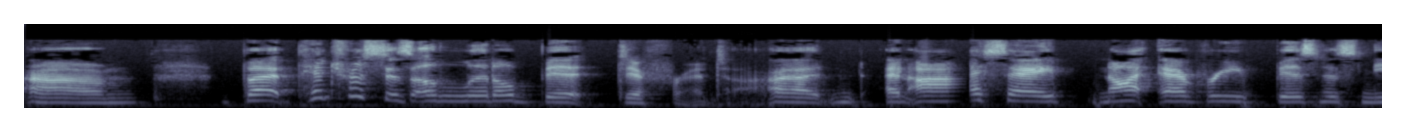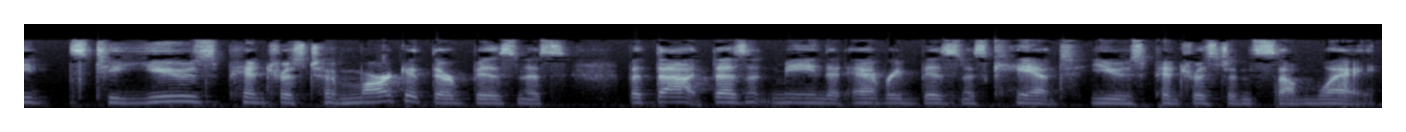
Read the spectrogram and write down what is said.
Um, but Pinterest is a little bit different. Uh, and I say not every business needs to use Pinterest to market their business, but that doesn't mean that every business can't use Pinterest in some way.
